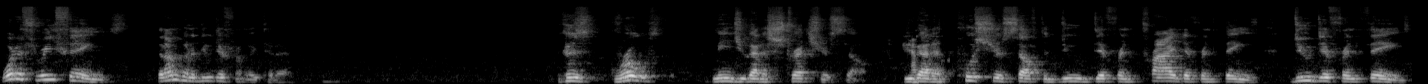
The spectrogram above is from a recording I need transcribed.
What are three things that I'm going to do differently today. Because growth means you got to stretch yourself. You got to push yourself to do different, try different things, do different things,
